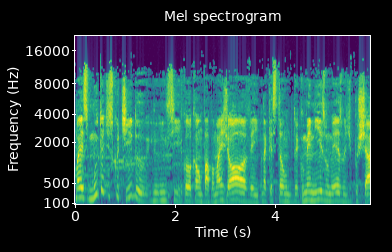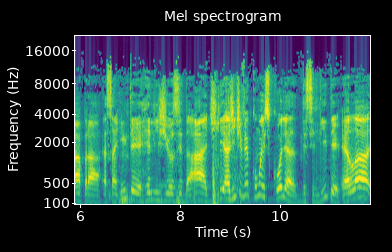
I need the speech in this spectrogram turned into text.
mas muito é discutido em, em se colocar um Papa mais jovem, na questão do ecumenismo mesmo, de puxar para essa interreligiosidade. E a gente vê como a escolha desse líder, ela,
